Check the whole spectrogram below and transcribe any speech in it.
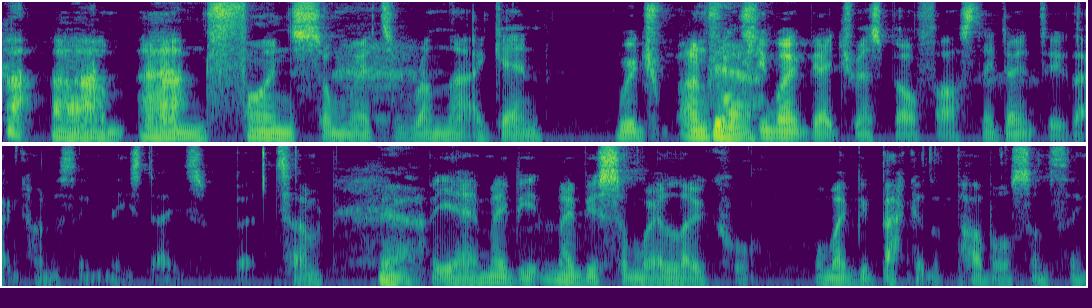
um, and find somewhere to run that again. Which unfortunately won't be HMS Belfast. They don't do that kind of thing these days. But um, Yeah. but yeah, maybe maybe somewhere local, or maybe back at the pub or something.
